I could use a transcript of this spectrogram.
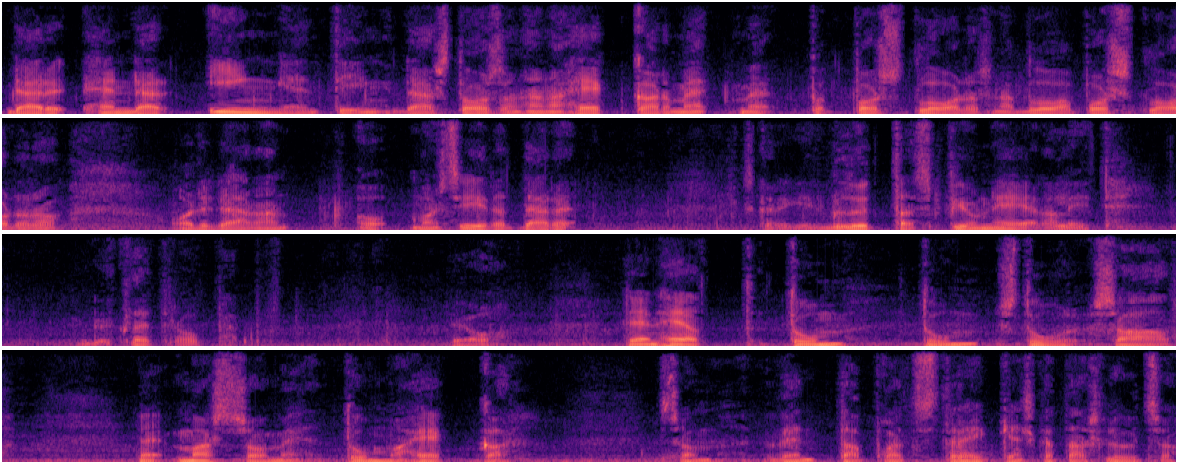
Där händer ingenting. Där står sådana häckar med, med postlådor, sådana blåa postlådor och, och det där. Och man ser att där ska det glutta spionera lite. Klättra upp här. Ja. Det är en helt tom, tom, stor sal med massor med tomma häckar som väntar på att strejken ska ta slut. Så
